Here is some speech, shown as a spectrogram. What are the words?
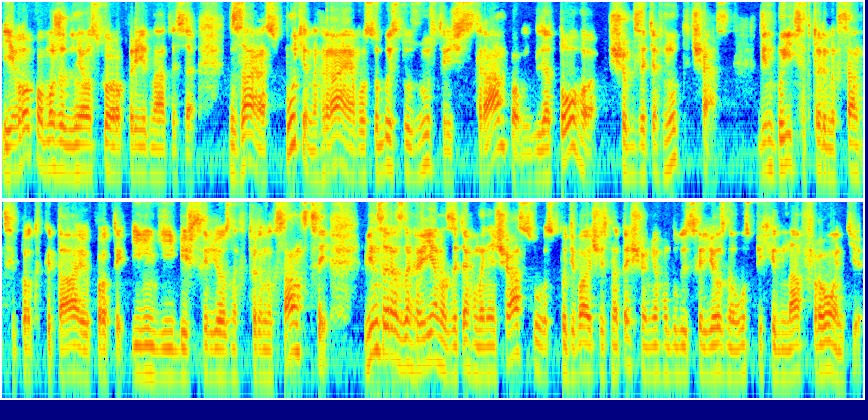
Європа може до нього скоро приєднатися. Зараз Путін грає в особисту зустріч з Трампом для того, щоб затягнути час. Він боїться вторинних санкцій проти Китаю, проти Індії, більш серйозних вторинних санкцій. Він зараз заграє на затягування часу, сподіваючись на те, що у нього будуть серйозні успіхи на фронті,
